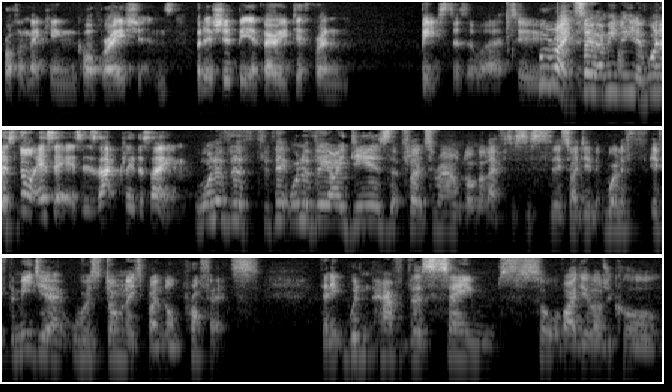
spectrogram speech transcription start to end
profit-making corporations, but it should be a very different beast, as it were. To Well, right. to- So I mean, you know, one but of it's not, is it? It's exactly the same. one of the th- one of the ideas that floats around on the left is this, this idea that well, if if the media was dominated by non-profits, then it wouldn't have the same sort of ideological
